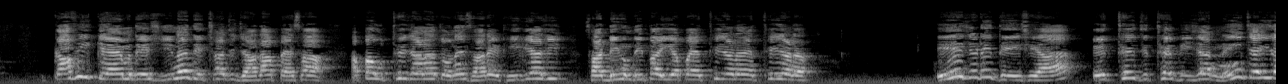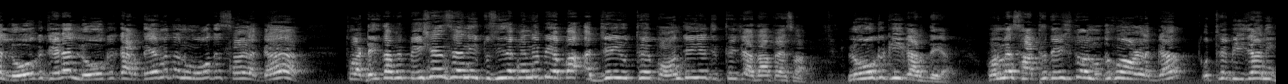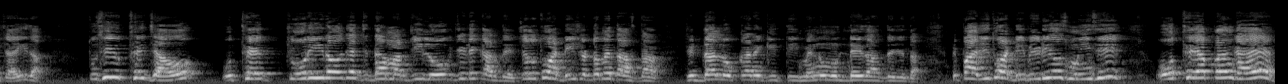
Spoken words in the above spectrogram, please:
ਕਾਫੀ ਕਾਇਮ ਦੇਸ਼, ਜਿਨ੍ਹਾਂ ਦੇਸ਼ਾਂ 'ਚ ਜ਼ਿਆਦਾ ਪੈਸਾ ਆਪਾਂ ਉੱਥੇ ਜਾਣਾ ਚਾਹੁੰਦੇ ਸਾਰੇ, ਠੀਕ ਆ ਜੀ? ਸਾਡੀ ਹੁੰਦੀ ਭਾਈ, ਆਪਾਂ ਇੱਥੇ ਜਾਣਾ ਇੱਥੇ ਜਾਣਾ। ਇਹ ਜਿਹੜੇ ਦੇਸ਼ ਆ, ਇੱਥੇ ਜਿੱਥੇ ਵੀਜ਼ਾ ਨਹੀਂ ਚਾਹੀਦਾ, ਲੋਕ ਜਿਹੜਾ ਲੋਕ ਕਰਦੇ ਆ, ਮੈਂ ਤੁਹਾਨੂੰ ਉਹ ਦੱਸਣ ਲੱਗਾ। ਤੁਹਾਡੇ ਤਾਂ ਫਿਰ ਪੇਸ਼ੈਂਸ ਹੈ ਨਹੀਂ। ਤੁਸੀਂ ਤਾਂ ਕਹਿੰਦੇ ਵੀ ਆਪਾਂ ਅੱਜੇ ਹੀ ਉੱਥੇ ਪਹੁੰਚ ਜਾਈਏ ਜਿੱਥੇ ਜ਼ਿਆਦਾ ਪੈਸਾ। ਲੋਕ ਕੀ ਕਰਦੇ ਆ? ਹੁਣ ਮੈਂ 60 ਦੇਸ਼ ਤੁਹਾਨੂੰ ਦਿਖਾਉਣ ਲੱਗਾ, ਉੱਥੇ ਵੀਜ਼ਾ ਨਹੀਂ ਚਾਹੀਦਾ। ਤੁਸੀਂ ਉੱਥੇ ਜਾਓ ਉੱਥੇ ਚੋਰੀ ਰਹੋ ਜਾਂ ਜਿੱਦਾਂ ਮਰਜ਼ੀ ਲੋਕ ਜਿਹੜੇ ਕਰਦੇ। ਚਲੋ ਤੁਹਾਡੀ ਛੱਡੋ, ਮੈਂ ਦੱਸਦਾ ਜਿੱਦਾਂ ਲੋਕਾਂ ਨੇ ਕੀਤੀ। ਮੈਨੂੰ ਮੁੰਡੇ ਦੱਸਦੇ ਜਿੱਦਾਂ। ਵੀ ਭਾਜੀ, ਤੁਹਾਡੀ ਵੀਡੀਓ ਸੁਣੀ ਸੀ? ਉੱਥੇ ਆਪਾਂ ਗਏ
